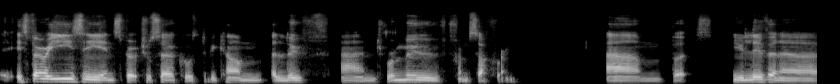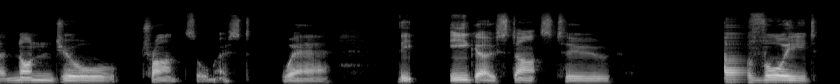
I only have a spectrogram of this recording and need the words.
it's very easy in spiritual circles to become aloof and removed from suffering. Um, but you live in a non-dual trance almost where the ego starts to avoid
